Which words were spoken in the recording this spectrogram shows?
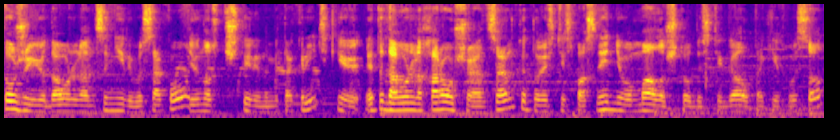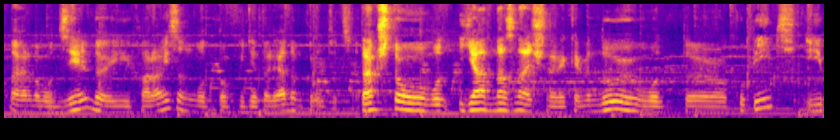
тоже ее довольно оценили высоко. 94 на метакритике. Это довольно хорошая оценка, то есть из последнего мало что достигал таких высот. Наверное, вот Зельда и Horizon вот где-то рядом крутятся. Так что вот я однозначно рекомендую вот э, купить и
